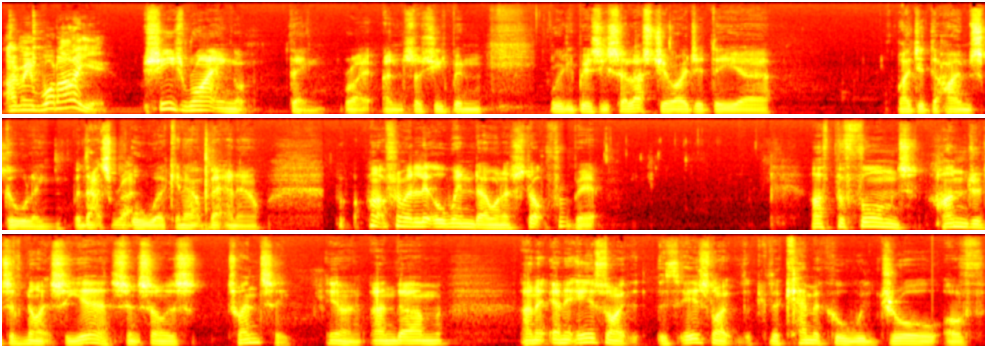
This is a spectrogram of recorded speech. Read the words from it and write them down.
I mean, what are you? she's writing a thing, right? And so she's been really busy. So last year I did the uh, I did the homeschooling, but that's Right. all working out better now. But apart from a little window when I stopped for a bit, I've performed hundreds of nights a year since I was twenty. You know, and um, and it, and it is like it is like the, the chemical withdrawal of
